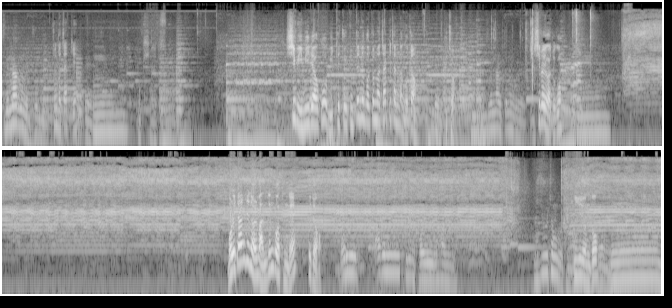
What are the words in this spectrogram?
브렛나루는 좀 좀 더 짧게? 네. 음, 오케이, 알겠습니다. 12mm하고 밑에 쪽이 좀 뜨는 거 좀만 짧게 자른다는 거죠? 네. 그쵸? 브렛나루 뜨는 거예요. 좀 싫어해가지고. 음. 머리 자른 지는 얼마 안 된 것 같은데? 그죠? 머리 자른 지는 거의 한 2주 정도 됐나요? 2주 정도? 네. 음.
